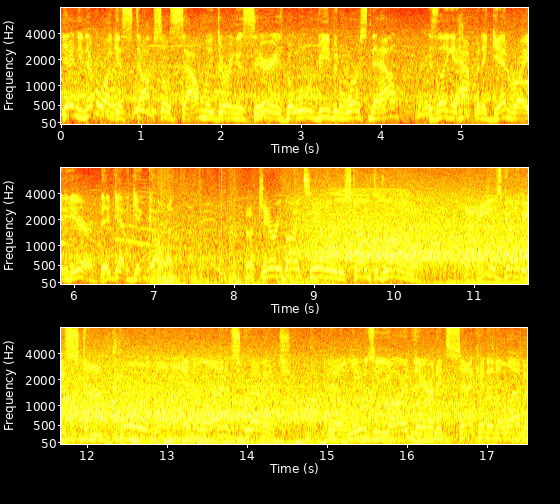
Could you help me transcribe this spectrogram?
Yeah, and you never want to get stopped so soundly during a series, but what would be even worse now is letting it happen again right here. They've got to get going. A carry by Taylor to start the drive. And he is going to be stopped cold behind the line of scrimmage. They'll lose a yard there, and it's second and 11.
